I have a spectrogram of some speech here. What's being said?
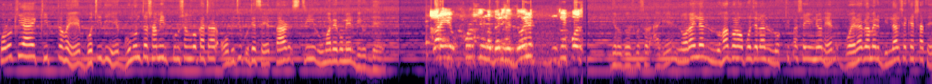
পরকীয়ায় ক্ষিপ্ত হয়ে বটি দিয়ে ঘুমন্ত স্বামীর পুরুষাঙ্গ কাটার অভিযোগ উঠেছে তার স্ত্রী রুমা বেগমের বিরুদ্ধে। গেল দশ বছর আগে নড়াইলের লোহাগড়া উপজেলার লক্ষ্মীপাশা ইউনিয়নের বয়রা গ্রামের বিল্লাল শেখের সাথে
